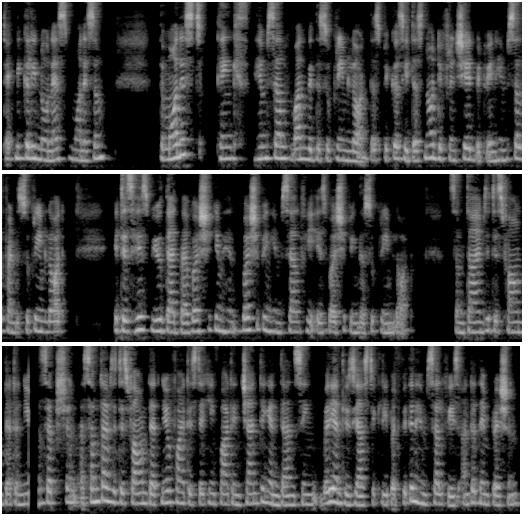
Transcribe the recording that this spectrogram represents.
technically known as monism. The monist thinks himself one with the Supreme Lord. Thus, because he does not differentiate between himself and the Supreme Lord, it is his view that by worshipping, him, worshipping himself, he is worshipping the Supreme Lord. Sometimes it is found that a new conception, uh, sometimes it is found that neophyte is taking part in chanting and dancing very enthusiastically, but within himself he is under the impression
